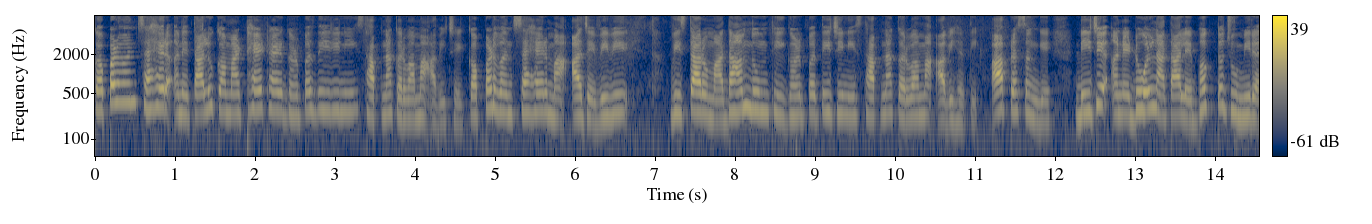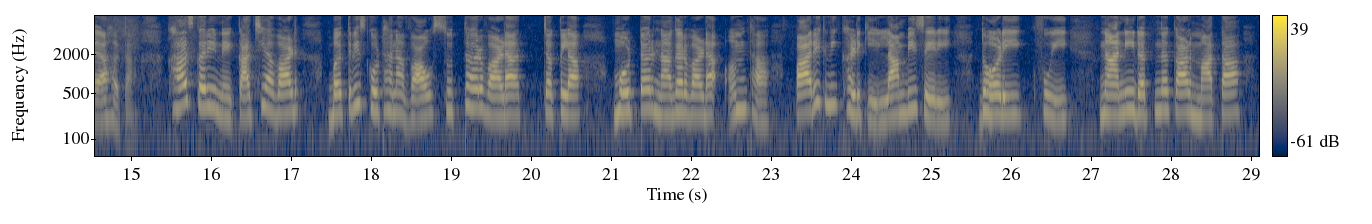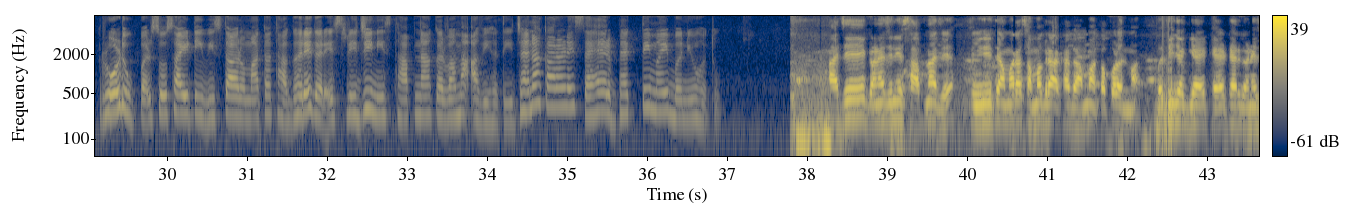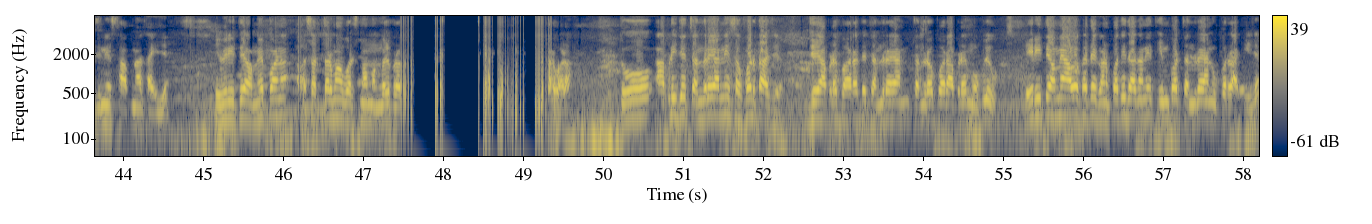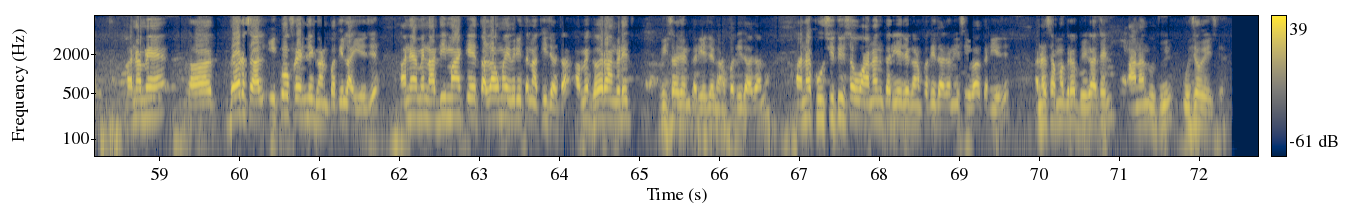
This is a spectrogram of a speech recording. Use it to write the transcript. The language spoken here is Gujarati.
કપડવંત શહેર અને તાલુકામાં ઠેર ઠેર ગણપતિજીની સ્થાપના કરવામાં આવી છે. કપડવંત શહેરમાં આજે વિવિધ વિસ્તારોમાં ધામધૂમથી ગણપતિજીની સ્થાપના કરવામાં આવી હતી. આ પ્રસંગે ડીજે અને ઢોલના તાલે ભક્તો ઝૂમી રહ્યા હતા. ખાસ કરીને કાછિયાવાડ, બત્રીસ કોઠાના વાવ, સુથરવાડા, ચકલા, મોટર, નાગરવાડા, અમથા, પારેખની ખડકી, લાંબી શેરી, ધોળી, ફૂઈ, નાની રત્નકાળ માતા રોડ ઉપર સોસાયટી વિસ્તારોમાં તથા ઘરે ઘરે શ્રીજીની સ્થાપના કરવામાં આવી હતી, જેના કારણે શહેર ભક્તિમય બન્યું હતું. આજે ગણેશજીની સ્થાપના છે એવી રીતે અમારા સમગ્ર આખા ગામમાં, કપડનમાં, બધી જગ્યાએ ઠેર ઠેર ગણેશજીની સ્થાપના થાય છે. એવી રીતે અમે પણ સત્તરમા વર્ષમાં મંગળ પ્રગટવાળા તો આપણી જે ચંદ્રયાનની સફળતા છે, જે આપણે ભારતે ચંદ્રયાન, ચંદ્ર પર આપણે મોકલ્યું, એ રીતે અમે આ વખતે ગણપતિ દાદાની થીમ પર ચંદ્રયાન ઉપર રાખી છે. અને અમે દર સાલ ઇકો ફ્રેન્ડલી ગણપતિ લાવીએ છીએ. અને અમે નદીમાં કે તલાવમાં એવી રીતે નથી જતા. અમે ઘર આંગણે જ વિસર્જન કરીએ છીએ ગણપતિ દાદાનું. અને ખુશીથી સૌ આનંદ કરીએ છીએ ગણપતિ દાદાની સેવા કરીએ છીએ. અને સમગ્ર ભેગા થઈને આનંદ ઉજવી, ઉજવીએ છીએ.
